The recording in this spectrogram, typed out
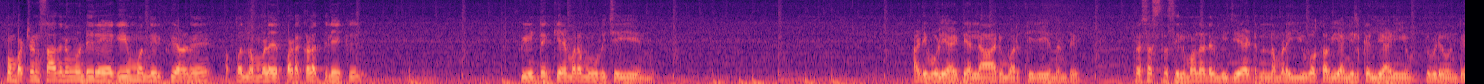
ഇപ്പം ഭക്ഷണ സാധനം കൊണ്ട് രേഖയും വന്നിരിക്കുകയാണ്. അപ്പം നമ്മൾ പടക്കളത്തിലേക്ക് വീണ്ടും ക്യാമറ മൂവ് ചെയ്യുന്നു. അടിപൊളിയായിട്ട് എല്ലാവരും വർക്ക് ചെയ്യുന്നുണ്ട്. പ്രശസ്ത സിനിമാ നടൻ വിജയേട്ടനും നമ്മുടെ യുവ കവി അനിൽ കല്യാണിയും ഇവിടെ ഉണ്ട്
